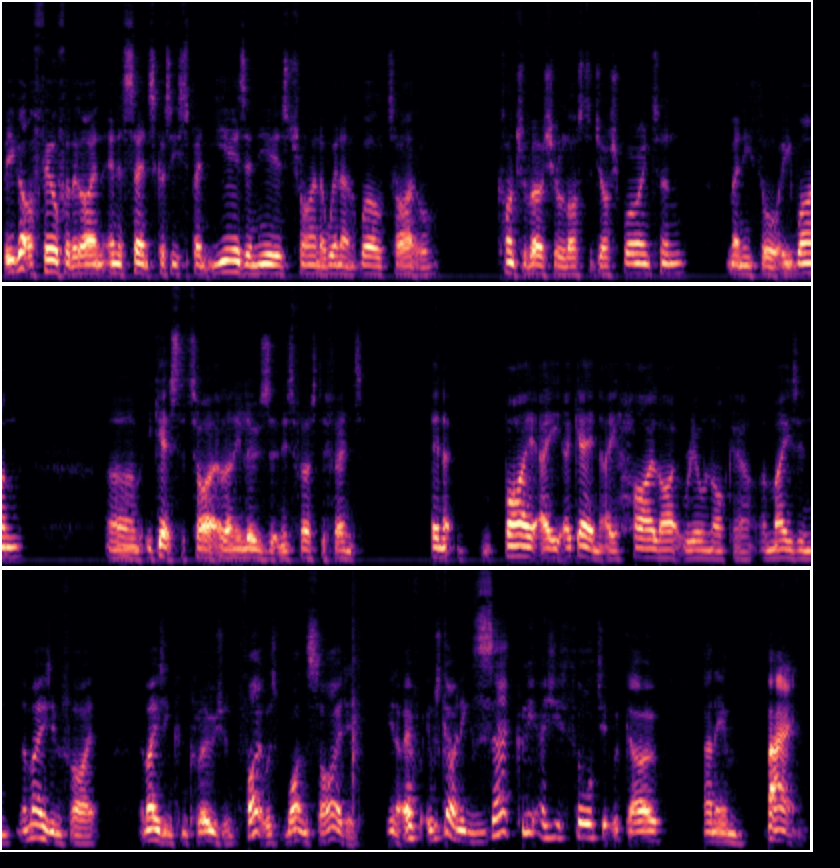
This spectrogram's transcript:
But you've got to feel for the guy in, in a sense because he spent years and years trying to win a world title. Controversial loss to Josh Warrington. Many thought he won. Um, he gets the title and he loses it in his first defence. In by a again a highlight reel knockout. Amazing, amazing fight amazing conclusion. The fight was one-sided. You know, it was going exactly as you thought it would go, and then bang.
